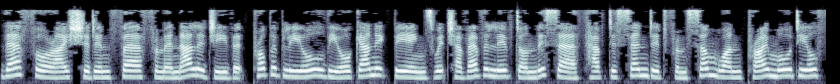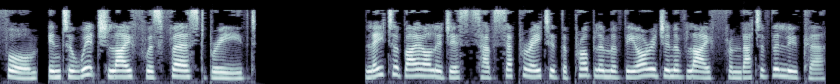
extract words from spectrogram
Therefore I should infer from analogy that probably all the organic beings which have ever lived on this earth have descended from some one primordial form, into which life was first breathed. Later biologists have separated the problem of the origin of life from that of the LUCA.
